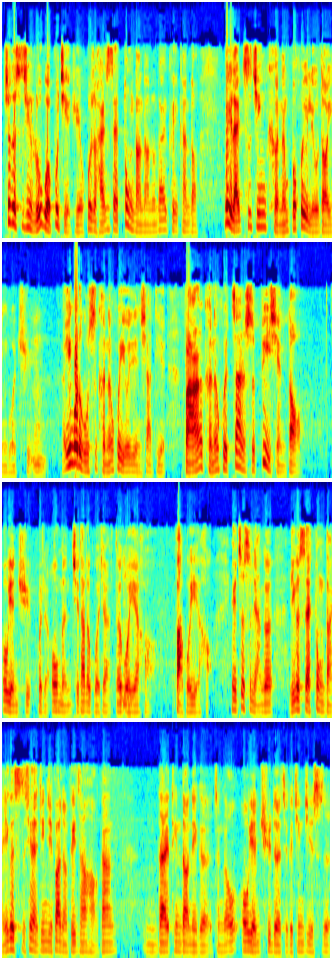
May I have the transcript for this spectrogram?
这个事情如果不解决，或者还是在动荡当中，大家可以看到未来资金可能不会流到英国去，嗯，英国的股市可能会有点下跌，反而可能会暂时避险到。欧元区或者欧盟其他的国家，德国也好，法国也好，因为这是两个，一个是在动荡，一个是现在经济发展非常好。刚刚嗯，大家听到那个整个欧欧元区的这个经济是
